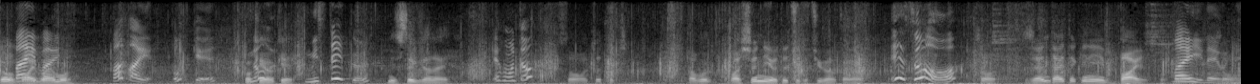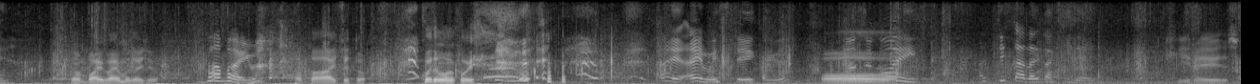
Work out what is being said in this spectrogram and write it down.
バイ。バイバイもバイバイ OK? OK OK ミステイク？ミステイクじゃない。え本当？そう、ちょっと多分場所によってちょっと違うかな。えそう？そう、全体的にバイ。バイだよね。でもバイバイも大丈夫。バイバイは。バイバイちょっと子供の声。I I ミステイク？おあすーごい。あっちからが綺麗。綺麗ですね。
